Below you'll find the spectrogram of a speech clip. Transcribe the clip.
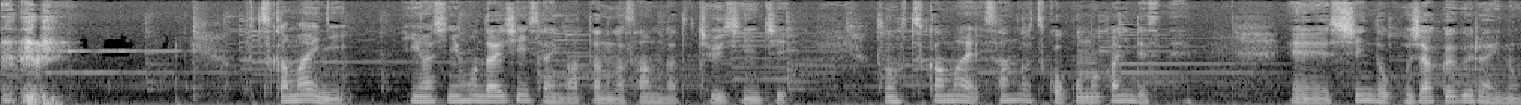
2日前に東日本大震災があったのが3月11日。その2日前3月9日にですね、えー、震度5弱ぐらいの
